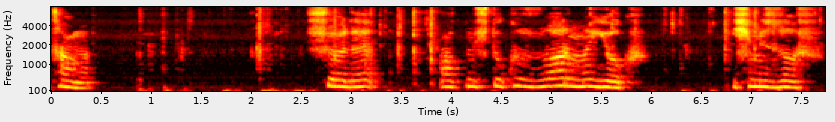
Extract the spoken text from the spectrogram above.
Tamam. Şöyle 69 var mı? Yok. İşimiz zor.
